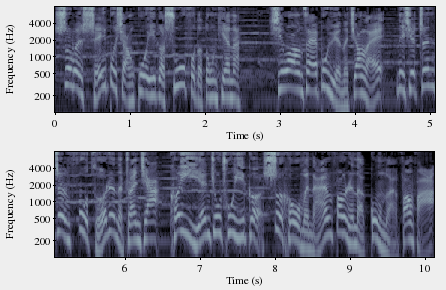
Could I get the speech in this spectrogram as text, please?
试问谁不想过一个舒服的冬天呢？希望在不远的将来，那些真正负责任的专家可以研究出一个适合我们南方人的供暖方法。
